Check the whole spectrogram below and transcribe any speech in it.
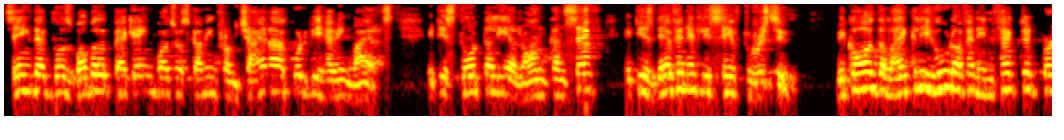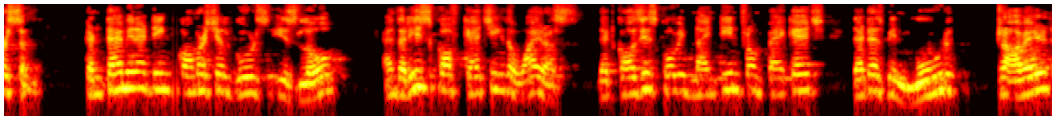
saying that those bubble packing what was coming from China could be having virus. It is totally a wrong concept. It is definitely safe to receive because the likelihood of an infected person contaminating commercial goods is low and the risk of catching the virus that causes COVID-19 from package that has been moved traveled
